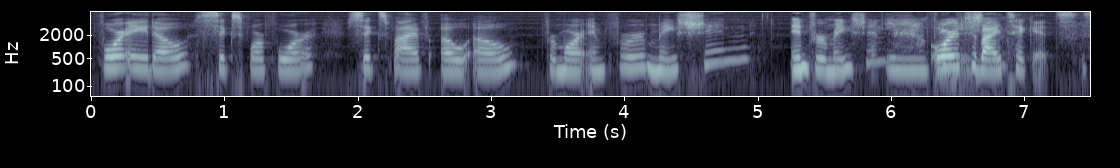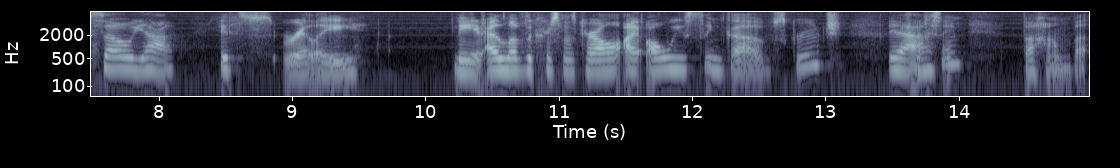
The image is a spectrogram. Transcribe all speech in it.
480 644 6500 for more information. Information, or to buy tickets. So, yeah. It's really neat. I love the Christmas Carol. I always think of Scrooge. Yeah. name? The humbug.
